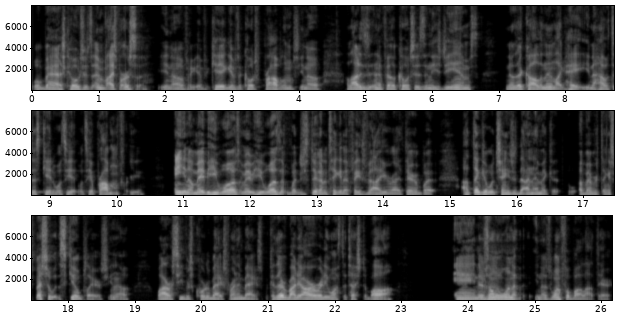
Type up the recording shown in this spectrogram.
will bash coaches and vice versa. You know, if a, if a kid gives a coach problems, you know, a lot of these NFL coaches and these GMs, you know, they're calling in like, hey, you know, how is this kid? Was he was he a problem for you? And you know, maybe he was, or maybe he wasn't, but you still got to take it at face value right there. But I think it would change the dynamic of everything, especially with the skilled players. You know, wide receivers, quarterbacks, running backs, because everybody already wants to touch the ball, and there's only mm-hmm. one of it. You know, there's one football out there.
